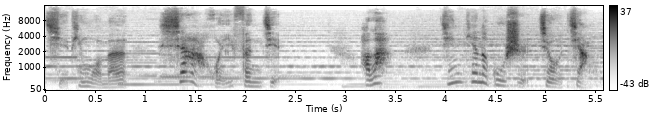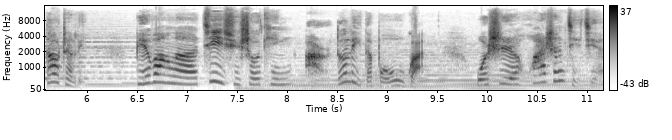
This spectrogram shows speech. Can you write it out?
且听我们下回分解。好啦，今天的故事就讲到这里，别忘了继续收听《耳朵里的博物馆》。我是花生姐姐，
